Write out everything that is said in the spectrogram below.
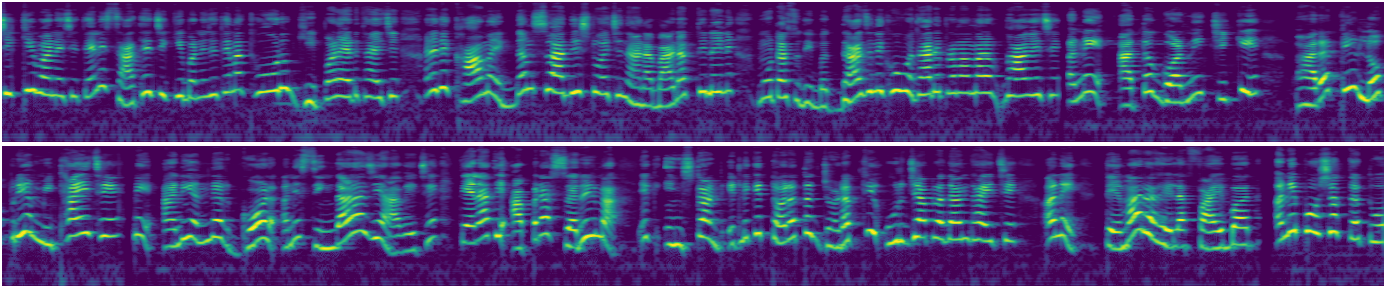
ચીક્કી બને છે. તેની સાથે ચીક્કી બને છે, તેમાં થોડું ઘી પણ એડ થાય છે અને તે ખાવામાં એકદમ સ્વાદિષ્ટ હોય છે. નાના બાળકથી લઈને મોટા સુધી બધા જ ને ખૂબ વધારે પ્રમાણમાં ભાવે છે. અને આ તો ગોળની ચીક્કી ભારતની લોકપ્રિય મીઠાઈ છે. અને આની અંદર ગોળ અને સિંગદાણા જે આવે છે, તેનાથી આપણા શરીરમાં એક ઇન્સ્ટન્ટ એટલે કે તરત જ ઝડપથી ઊર્જા પ્રદાન થાય છે. અને તેમાં રહેલા ફાઇબર અને પોષક તત્વો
